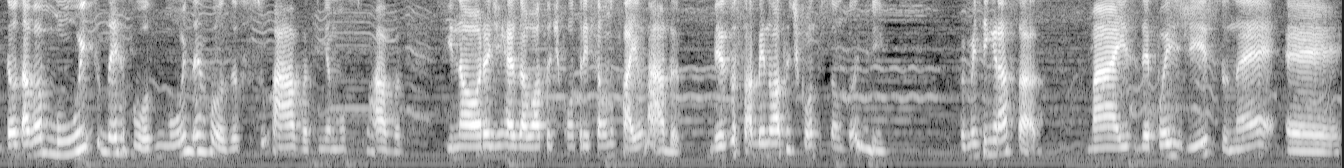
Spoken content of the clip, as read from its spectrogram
Então eu tava muito nervoso, muito nervoso. Eu suava, assim, minha mão suava. E na hora de rezar o ato de contrição não saiu nada. Mesmo sabendo o ato de contrição todinho. Foi muito engraçado. Mas depois disso, né, é,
